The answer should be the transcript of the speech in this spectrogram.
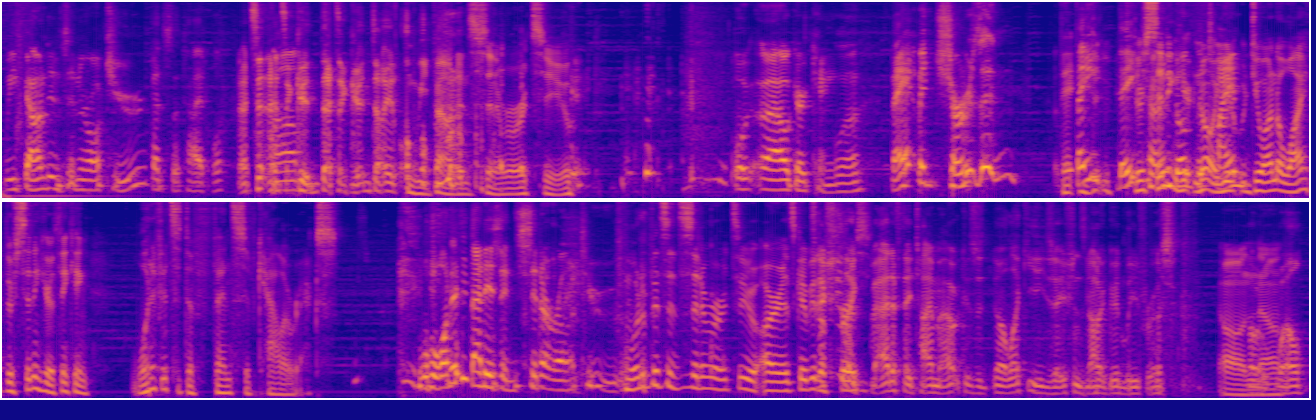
We found Incineroar Two. That's the title. that's a, that's Um, a good that's a good title. We found Incineroar Two. Well, I'll go Kingler. They haven't chosen. They, They- they are sitting here. the No, you, do you want to know why? They're sitting here thinking, what if it's a defensive Calyrex? what if that is Incineroar Two? What if it's Incineroar too? Or it's gonna be It's the actually first. like bad if they time out because uh, Luckyzation's not a good lead for us. Oh Oh, no. well,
